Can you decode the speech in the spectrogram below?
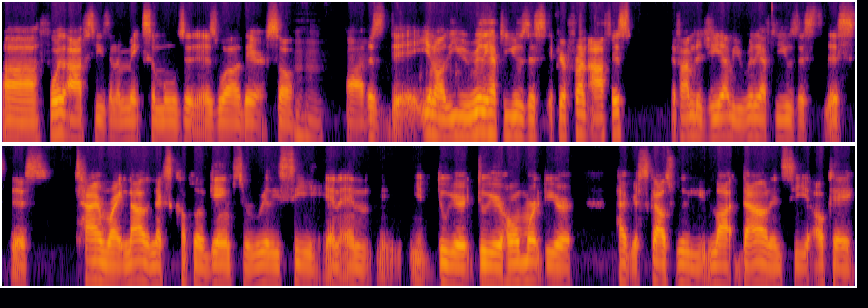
uh, for the offseason and make some moves as well there. So mm-hmm. uh, there's, you know, you really have to use this. If you're front office, if I'm the GM, you really have to use this this this time right now, the next couple of games, to really see and and do your do your homework, do your have your scouts really locked down and see, okay,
